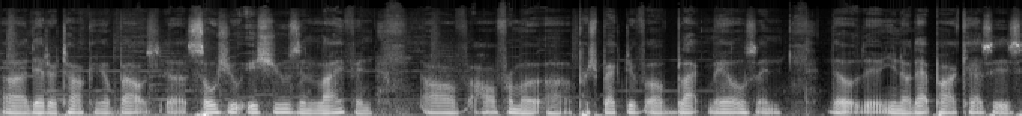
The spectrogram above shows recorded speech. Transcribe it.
Uh, that are talking about uh, social issues in life and all, all from a, a, perspective of black males and the, the, you know that podcast is,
